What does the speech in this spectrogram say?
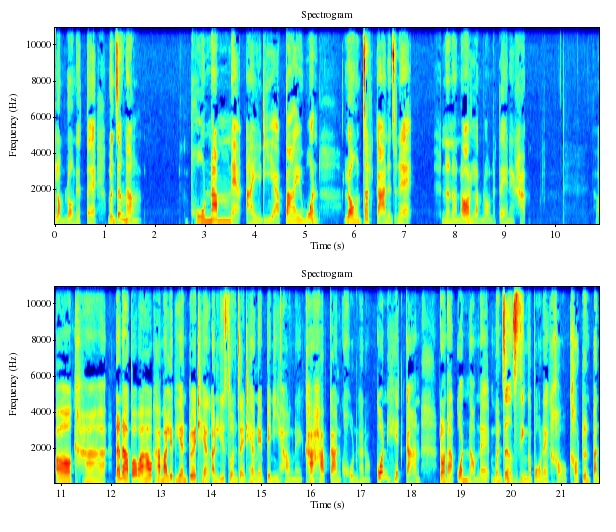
หล่อมลองเนี่ยแต่เหมือนจังหนังพูน้ำเนี่ยไอเดียป้ายว่นลองจัดการนั่นจ้ะเนี่ยนั่นน่ะเนาะลำลองแต่เนี่ยค่ะ อ๋อค่ะนั่นน่ะเพราะว่าเฮาค่ะมาเลเพียนด้วยเทียงอันลีสนใจเทียงนี่เป็นอีหังในค่าหับการค้นค่ะเนาะก้นเหตุการณ์ตอนถ้าก้นนำเนี่ยเหมือนจังสิงคโปร์เนี่ยเขาเขาเติ้นปัน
